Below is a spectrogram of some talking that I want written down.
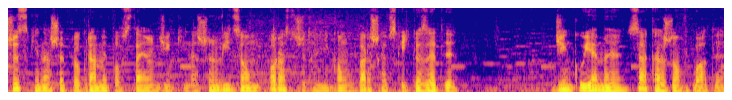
Wszystkie nasze programy powstają dzięki naszym widzom oraz czytelnikom Warszawskiej Gazety. Dziękujemy za każdą wpłatę.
